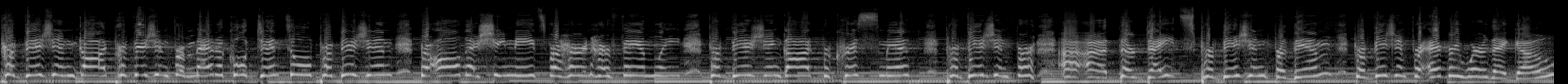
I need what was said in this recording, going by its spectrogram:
provision, God, provision for medical, dental, provision for all that she needs for her and her family. Provision, God, for Chris Smith. Provision for uh, uh, their dates. Provision for them. Provision for everywhere they go.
